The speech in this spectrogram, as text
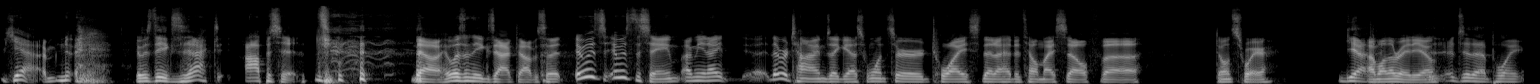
yeah, no, it was the exact opposite. no, it wasn't the exact opposite. It was it was the same. I mean, I uh, there were times I guess once or twice that I had to tell myself, uh, "Don't swear." yeah. I'm on the radio. Uh, To that point,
